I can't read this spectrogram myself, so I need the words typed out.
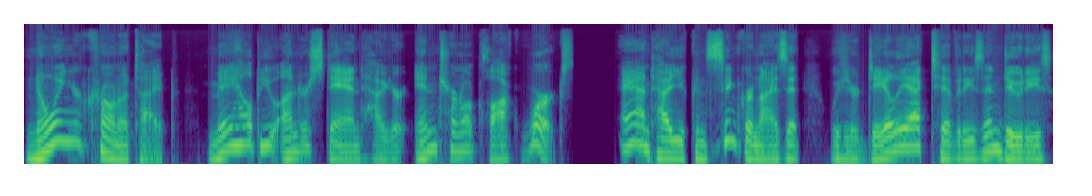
Knowing your chronotype may help you understand how your internal clock works and how you can synchronize it with your daily activities and duties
